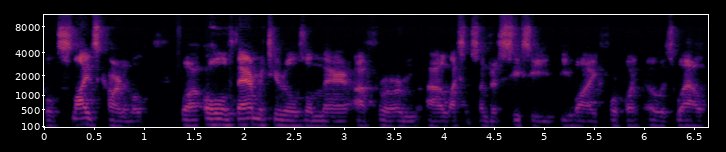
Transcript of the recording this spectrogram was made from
called Slides Carnival, where all of their materials on there are from uh, licensed under CC BY 4.0 as well.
